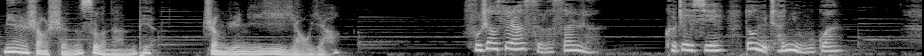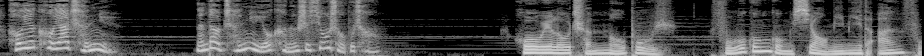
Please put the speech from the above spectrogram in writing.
面上神色难辨。郑云霓一咬牙：“府上虽然死了三人，可这些都与臣女无关。侯爷扣押臣女，难道臣女有可能是凶手不成？”霍威楼沉眸不语，福公公笑眯眯的安抚：“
